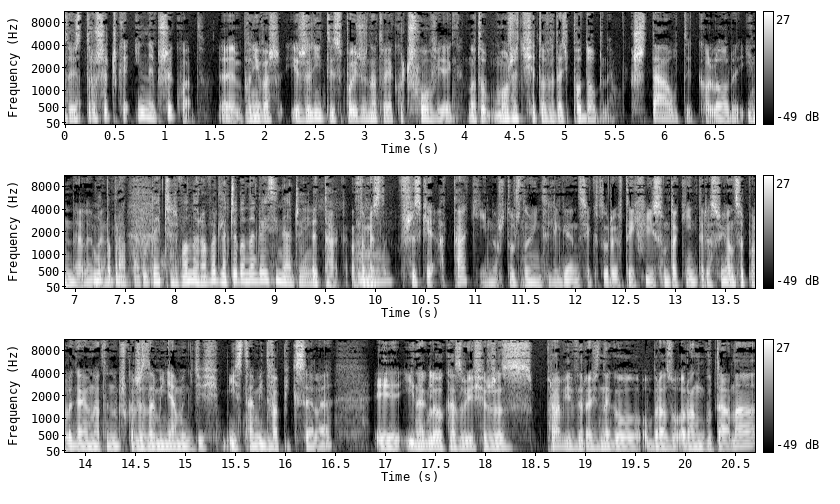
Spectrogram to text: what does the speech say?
to jest troszeczkę inny przykład, e, ponieważ jeżeli ty spojrzysz na to jako człowiek, no to może ci się to wydać podobne. Kształty, kolory, inne elementy. No to prawda, tutaj czerwony rower, dlaczego nagle jest inaczej? E, tak, natomiast mhm. wszystkie ataki na sztuczną inteligencję, które w tej chwili są takie interesujące, interesujące polegają na tym, na przykład, że zamieniamy gdzieś miejscami dwa piksele i, y, i nagle okazuje się, że z prawie wyraźnego obrazu orangutana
